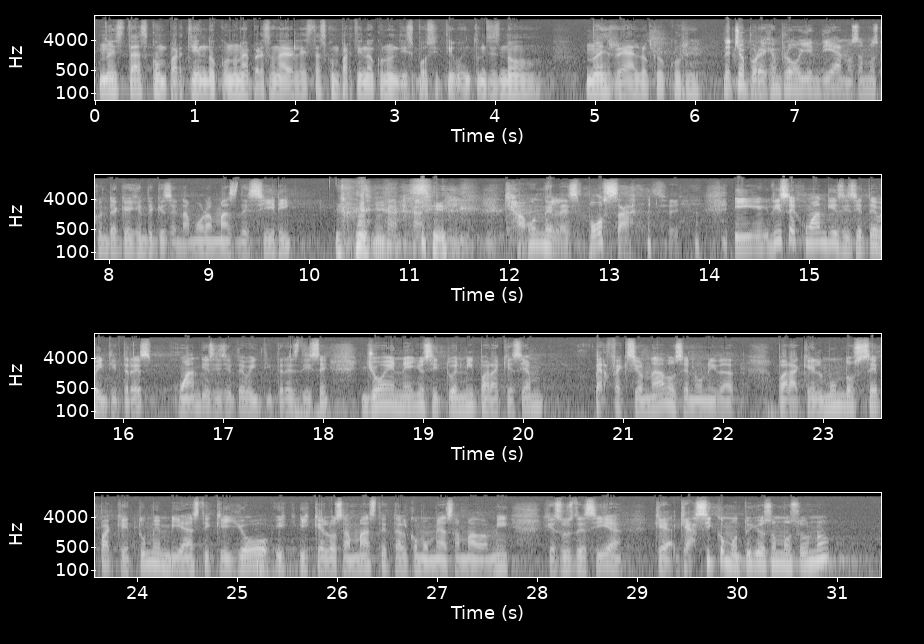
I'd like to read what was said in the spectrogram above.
no estás compartiendo con una persona real, estás compartiendo con un dispositivo, entonces no, no es real lo que ocurre. De hecho, por ejemplo, hoy en día nos damos cuenta que hay gente que se enamora más de Siri Sí. que aún de la esposa. Sí. Y dice Juan 17:23, Juan 17:23 dice, yo en ellos y tú en mí para que sean perfeccionados en unidad, para que el mundo sepa que tú me enviaste y que yo y, y que los amaste tal como me has amado a mí. Jesús decía que, que así como tú y yo somos uno,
